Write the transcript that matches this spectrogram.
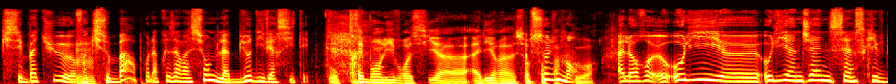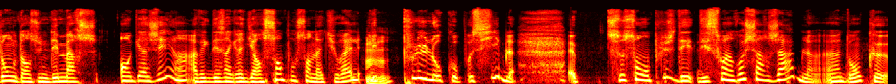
qui s'est battue, euh, enfin Mm. qui se bat pour la préservation de la biodiversité. Très bon livre aussi à, à lire euh, sur son Absolument. parcours. Alors, euh, Oli, euh, Oli s'inscrivent donc dans une démarche engagée, hein, avec des ingrédients 100% naturels, les Mhm. plus locaux possibles. Euh, ce sont en plus des, des soins rechargeables, hein, donc euh,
